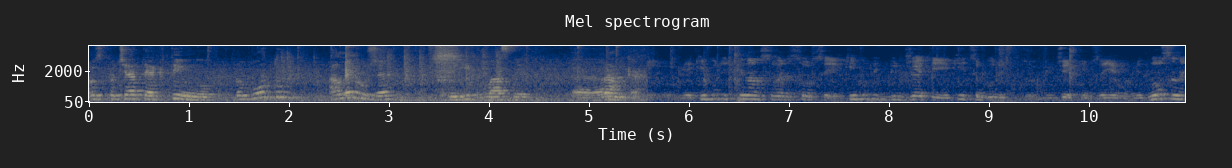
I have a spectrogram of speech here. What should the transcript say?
розпочати активну роботу, але вже в своїх власних е, рамках. Які будуть фінансові ресурси, які будуть бюджети, які це будуть бюджетні взаємовідносини,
